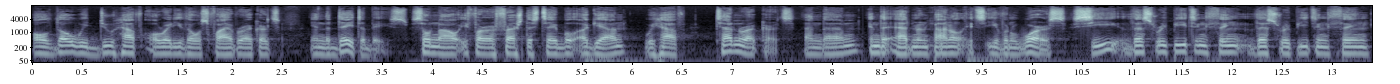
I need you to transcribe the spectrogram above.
although we do have already those five records in the database. So now if I refresh this table again, we have 10 records. And then in the admin panel, it's even worse. See this repeating thing, this repeating thing,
